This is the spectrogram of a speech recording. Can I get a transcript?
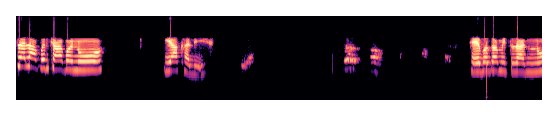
चल आपण चहा बनवू. या खाली. हे बघा मित्रांनो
